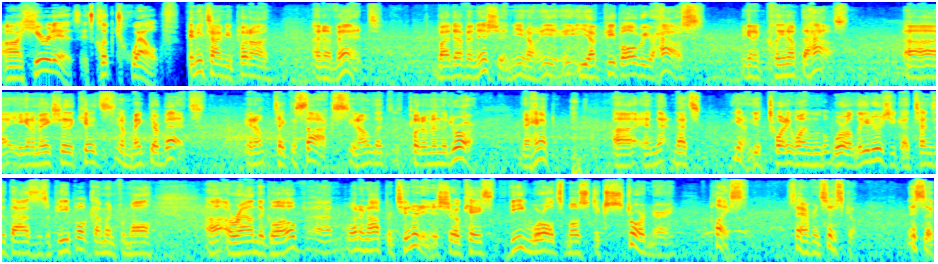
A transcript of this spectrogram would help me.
Uh, here it is. It's clip 12. Anytime you put on an event, by definition, you know, you, you have people over your house, you're going to clean up the house. Uh, you're going to make sure the kids, you know, make their beds. You know, take the socks, you know, let's put them in the drawer, in the hamper. Uh, and that, that's you know, you have 21 world leaders, you got tens of thousands of people coming from all uh, around the globe. Uh, what an opportunity to showcase the world's most extraordinary place, San Francisco. This is a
